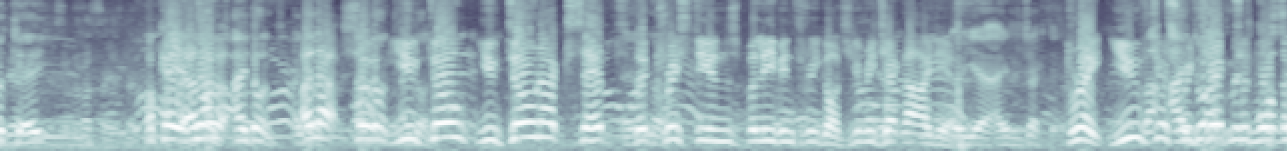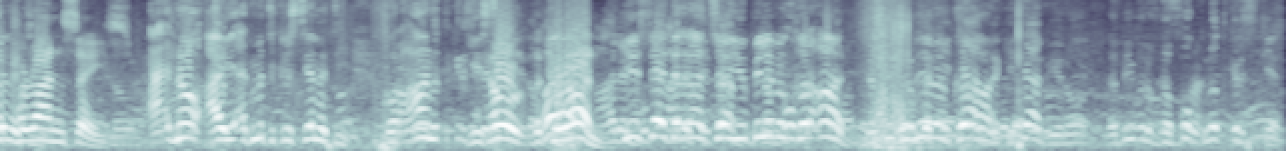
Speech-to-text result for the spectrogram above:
okay. Okay, I Allah, don't- I don't, I don't, Allah, I so don't, I you don't. don't, you don't accept that Christians believe in three gods. You reject that idea. Yeah, I reject it. Great. You've But just I rejected what the Quran says. I, no, I admit to Christianity. Quran. You No, the ah! Quran. You said that right, so you believe in Quran. You believe in The Quran. kitab, you know, the people of the book, not Christian.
